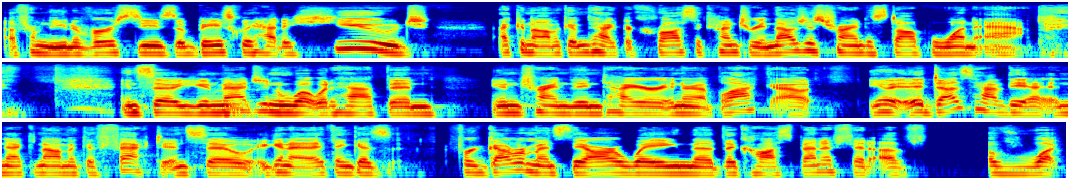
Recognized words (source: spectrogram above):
uh, from the universities. So basically had a huge economic impact across the country. And that was just trying to stop one app. And so you can hmm. imagine what would happen in trying the entire internet blackout. You know, it does have the, an economic effect. And so again, I think as for governments, they are weighing the, the cost benefit of, of what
